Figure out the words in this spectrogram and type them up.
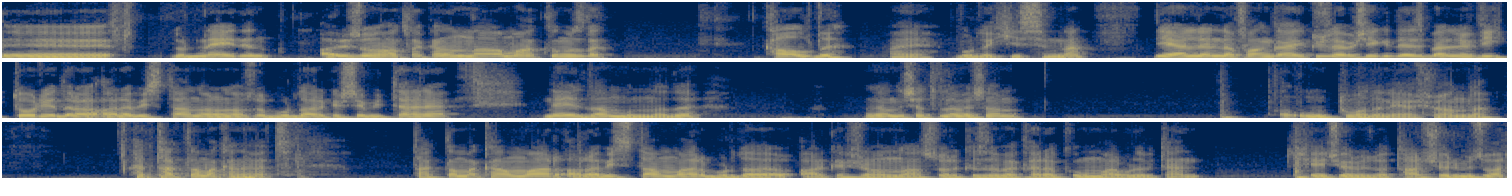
e, dur neydi? Arizona Atakan'ın namı aklımızda kaldı. Hani buradaki isimden. Diğerlerini de falan gayet güzel bir şekilde ezberledim. Victoria'dır, Arabistan ondan sonra burada arkadaşlar bir tane neydi lan bunun adı? Yanlış hatırlamıyorsam unuttum adını ya şu anda. Ha Taklamakan evet. Taklamakan var, Arabistan var. Burada arkadaşlar ondan sonra Kızıl ve Karakum var. Burada bir tane şey çölümüz var, tar çölümüz var.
